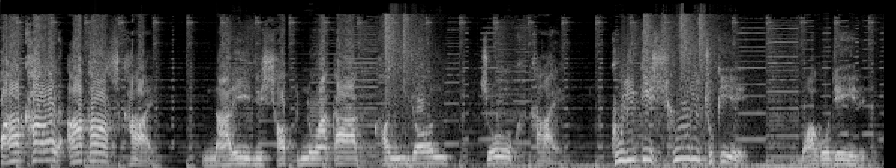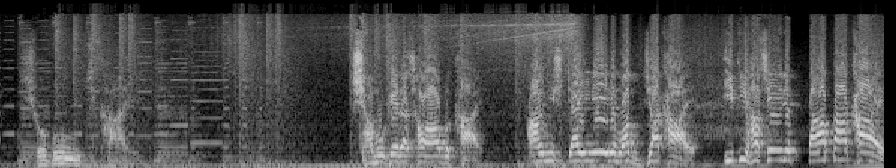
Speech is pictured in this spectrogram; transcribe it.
পাখার আকাশ খায়। নারীর স্বপ্ন আঁকা খঞ্জন চোখ খায়। কুলিতে সুর ঢুকিয়ে মগজের সবুজ খায়। শামুকেরা সব খায়, আইনস্টাইনের মজ্জা খায়, ইতিহাসের পাতা খায়,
